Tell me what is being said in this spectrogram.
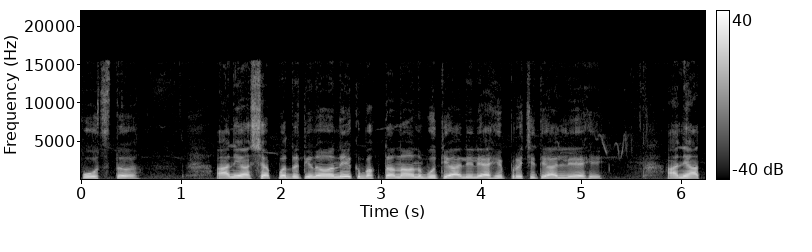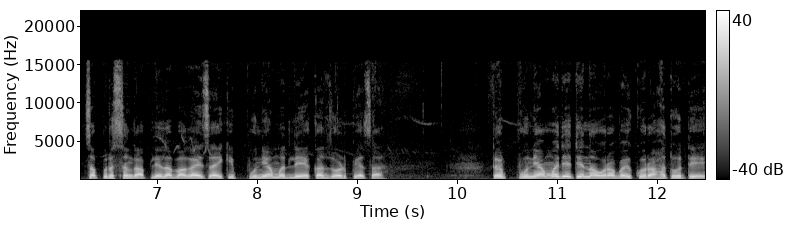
पोहोचतं. आणि अशा पद्धतीनं अनेक भक्तांना अनुभूती आलेली आहे प्रचिती आलेली आहे. आणि आजचा प्रसंग आपल्याला बघायचा आहे की पुण्यामधल्या एका जोडप्याचा. तर पुण्यामध्ये ते नवरा बायको राहत होते.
